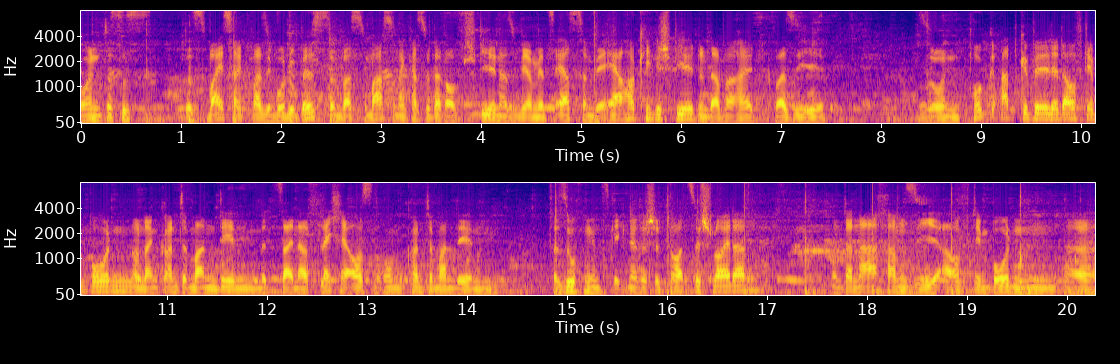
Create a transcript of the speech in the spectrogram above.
Und das ist, das weiß halt quasi, wo du bist und was du machst. Und dann kannst du darauf spielen. Also wir haben jetzt erst haben wir Airhockey gespielt und da war halt quasi so ein Puck abgebildet auf dem Boden und dann konnte man den mit seiner Fläche außenrum, konnte man den versuchen ins gegnerische Tor zu schleudern. Und danach haben sie auf dem Boden, äh,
